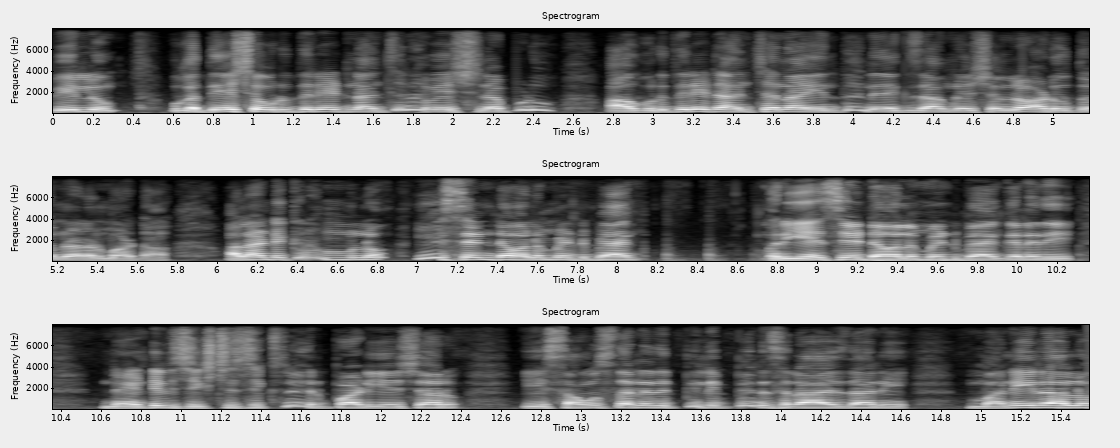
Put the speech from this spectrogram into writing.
వీళ్ళు ఒక దేశ వృద్ధి రేటును అంచనా వేసినప్పుడు ఆ వృద్ధి రేటు అంచనా ఎంత అనేది ఎగ్జామినేషన్లో అడుగుతున్నాడు అనమాట అలాంటి క్రమంలో ఏషియన్ డెవలప్మెంట్ బ్యాంక్ మరి ఏసీఐ డెవలప్మెంట్ బ్యాంక్ అనేది నైన్టీన్ సిక్స్టీ సిక్స్లో ఏర్పాటు చేశారు. ఈ సంస్థ అనేది ఫిలిప్పీన్స్ రాజధాని మనీలాలో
